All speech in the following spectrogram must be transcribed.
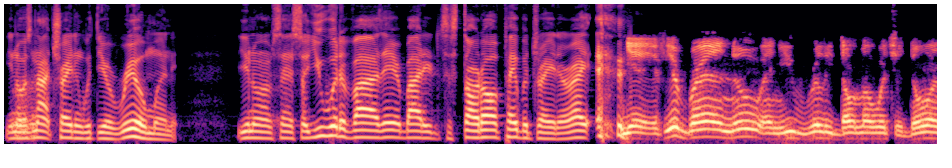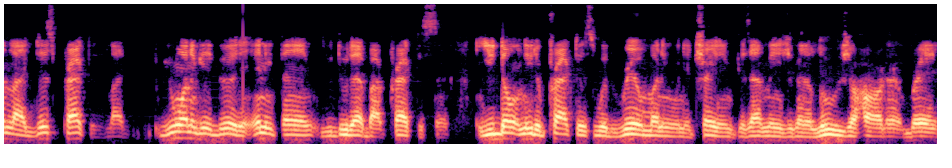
you know it's Mhm. not trading with your real money you know what i'm saying so you would advise everybody to start off paper trading right yeah, if you're brand new and you really don't know what you're doing, like just practice. Like if you want to get good at anything, you do that by practicing. And you don't need to practice with real money when you're trading because that means you're going to lose your hard-earned bread.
